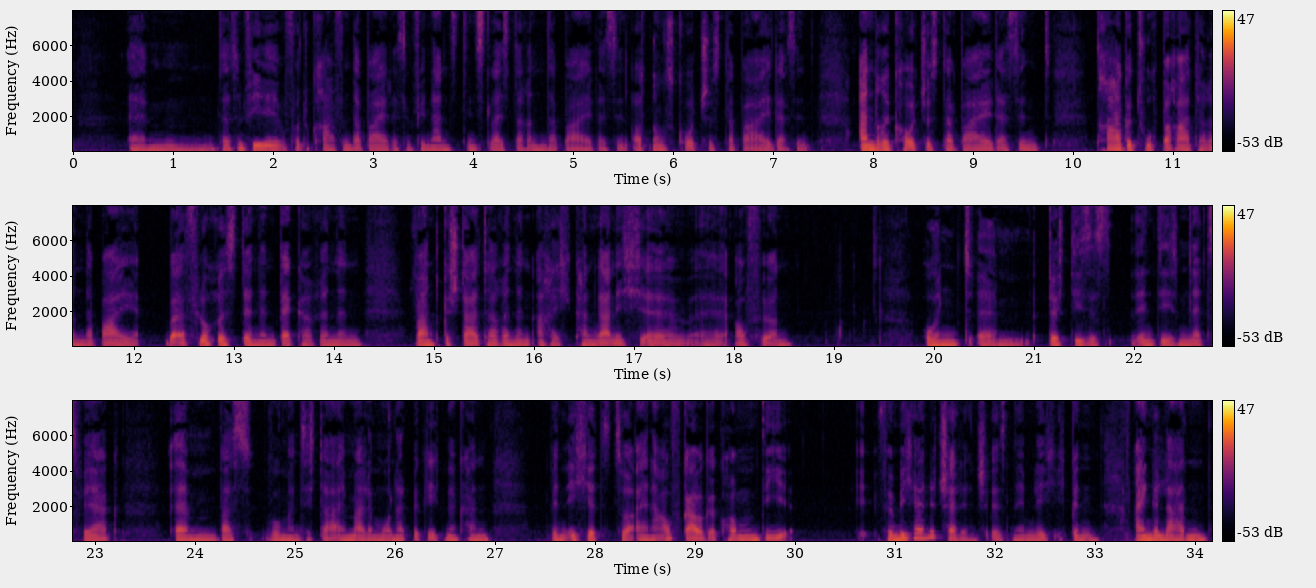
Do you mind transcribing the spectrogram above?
Ähm, da sind viele Fotografen dabei, da sind Finanzdienstleisterinnen dabei, da sind Ordnungscoaches dabei, da sind andere Coaches dabei, da sind Tragetuchberaterinnen dabei, äh, Floristinnen, Bäckerinnen, Wandgestalterinnen. Ach, ich kann gar nicht äh, äh, aufhören. Und ähm, durch dieses, in diesem Netzwerk, ähm, was, wo man sich da einmal im Monat begegnen kann, bin ich jetzt zu einer Aufgabe gekommen, die für mich eine Challenge ist, nämlich ich bin eingeladen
